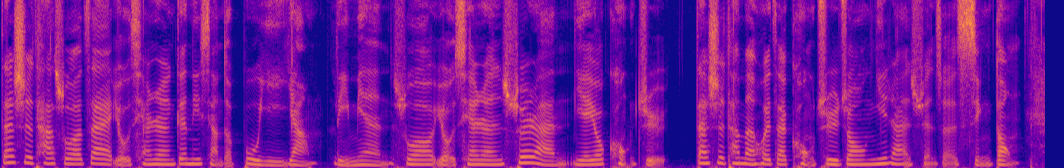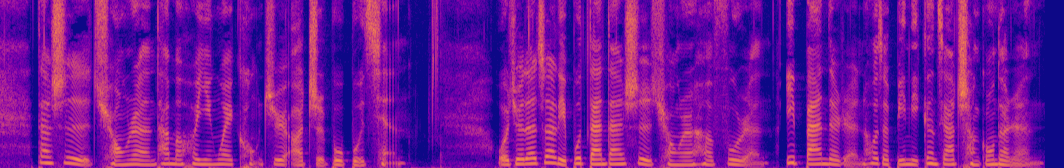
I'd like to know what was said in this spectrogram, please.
但是他说，在有钱人跟你想的不一样里面，说有钱人虽然也有恐惧，但是他们会在恐惧中依然选择行动。但是穷人他们会因为恐惧而止步不前。我觉得这里不单单是穷人和富人，一般的人或者比你更加成功的人，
